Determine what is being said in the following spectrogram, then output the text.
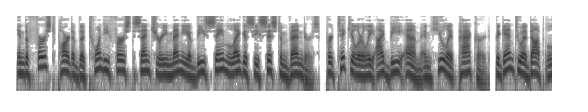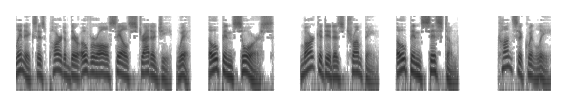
in the first part of the 21st century many of these same legacy system vendors, particularly IBM and Hewlett-Packard, began to adopt Linux as part of their overall sales strategy, with «open source» marketed as trumping «open system» Consequently,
